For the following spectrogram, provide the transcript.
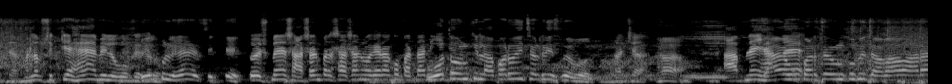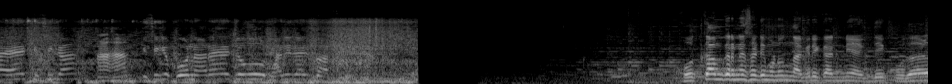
अच्छा, मतलब सिक्के हैं अभी लोगों के बिल्कुल है सिक्के। तो इसमें शासन प्रशासन वगैरह को पता नहीं वो तो उनकी लापरवाही चल रही है इसमें बहुत। अच्छा। हाँ। आपने यहाँ पे ऊपर से उनको भी दबाव आ रहा है किसी का हाँ हाँ। किसी के फ़ोन आ रहे हैं जो वो उठा नहीं रहे इस बात को। खोदकाम करण्यासाठी म्हणून नागरिकांनी अगदी कुदळ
